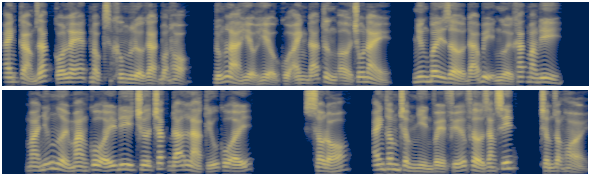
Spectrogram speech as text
Anh cảm giác có lẽ nox không lừa gạt bọn họ. Đúng là hiểu hiểu của anh đã từng ở chỗ này, nhưng bây giờ đã bị người khác mang đi. Mà những người mang cô ấy đi chưa chắc đã là cứu cô ấy. Sau đó, anh thâm trầm nhìn về phía phờ giang xít trầm giọng hỏi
